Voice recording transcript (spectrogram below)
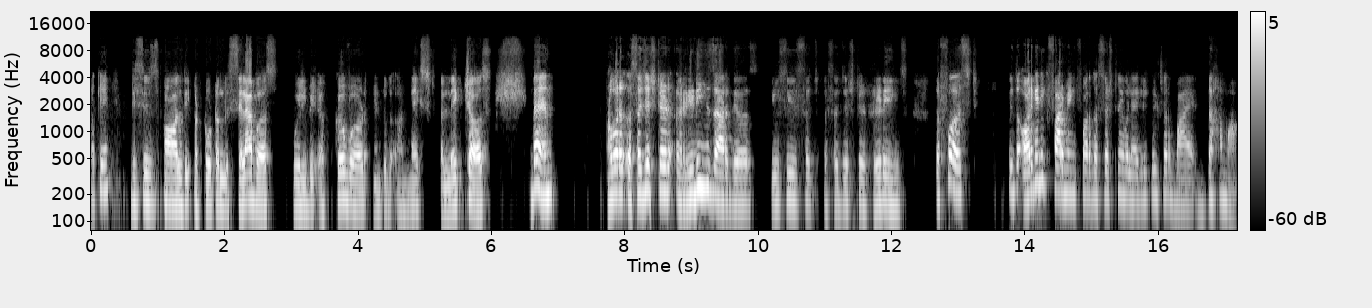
Okay, this is all the total syllabus will be uh, covered into the uh, next uh, lectures. Then our suggested readings are there. You see such suggested readings. The first is the organic farming for the sustainable agriculture by Dahama.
